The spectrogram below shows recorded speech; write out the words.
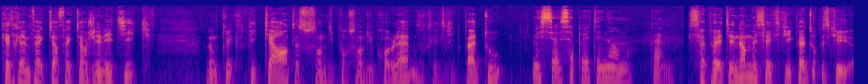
Quatrième facteur, facteur génétique, donc qui explique 40 à 70% du problème, donc ça n'explique pas tout. Mais ça, ça, peut être énorme quand même. Ça peut être énorme, mais ça n'explique pas tout parce que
